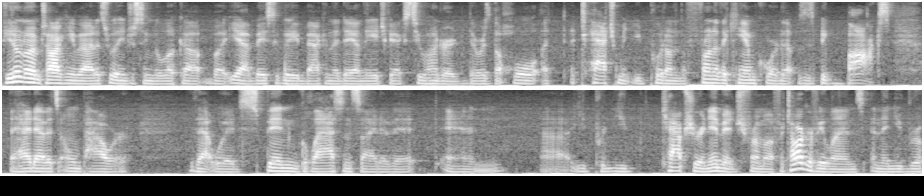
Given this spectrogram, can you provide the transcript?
If you don't know what I'm talking about, it's really interesting to look up. But yeah, basically back in the day on the HVX 200, there was the whole a- attachment you'd put on the front of the camcorder that was this big box that had to have its own power that would spin glass inside of it and uh, you'd, you'd capture an image from a photography lens and then you'd rec-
